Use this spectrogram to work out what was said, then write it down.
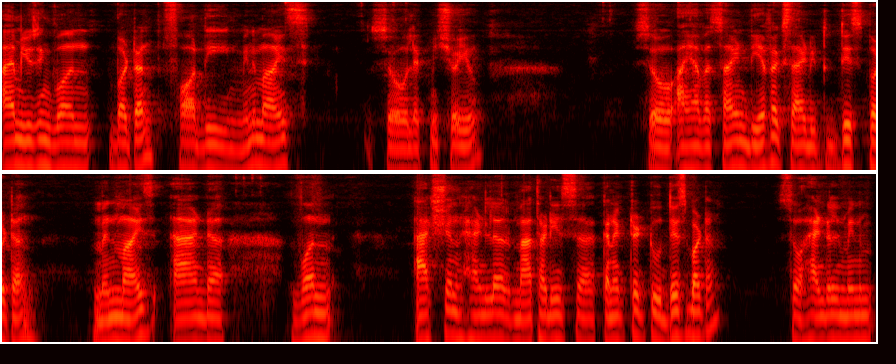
I am using one button for the minimize. So let me show you. So I have assigned the FX ID to this button minimize and uh, one action handler method is uh, connected to this button. So handle min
